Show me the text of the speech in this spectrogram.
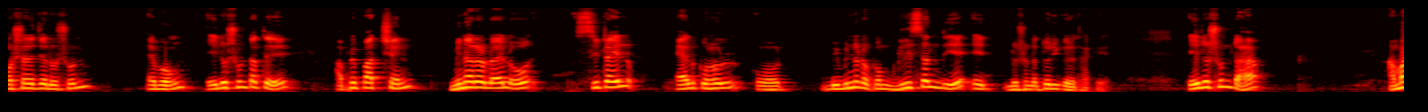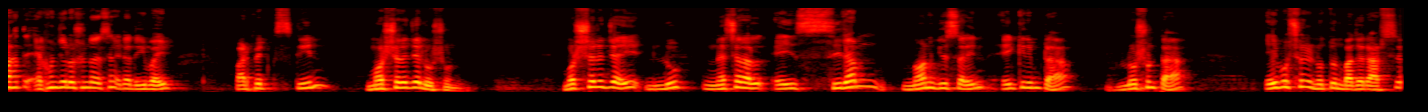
ময়শ্চারাইজার লোশন এবং এই লোশনটাতে আপনি পাচ্ছেন মিনারেল অয়েল ও সিটাইল অ্যালকোহল ও বিভিন্ন রকম গ্লিসান দিয়ে এই লোশনটা তৈরি করে থাকে। এই লোশনটা আমার হাতে এখন যে লোশনটা দেখছেন, এটা Revive perfect skin moisturiser lotion moisturiser look natural এই সিরাম নন গ্লিসারিন এই ক্রিমটা লোশনটা এই বছরে নতুন বাজারে আসছে।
